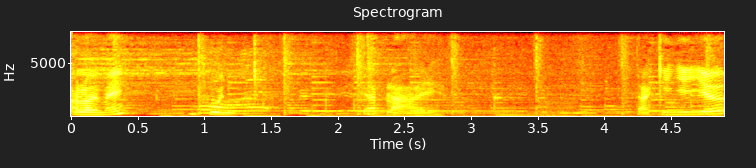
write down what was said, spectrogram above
อร่อยไหมคุณแซ่บหลายตากินเยอะ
